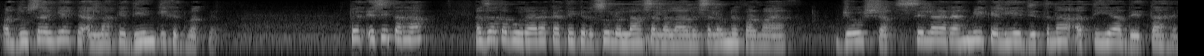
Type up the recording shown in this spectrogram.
اور دوسرا یہ کہ اللہ کے دین کی خدمت میں۔ پھر اسی طرح حضرت ابو ریرا کہتے ہیں کہ رسول اللہ صلی اللہ علیہ وسلم نے فرمایا، جو شخص سلا رحمی کے لیے جتنا عطیہ دیتا ہے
